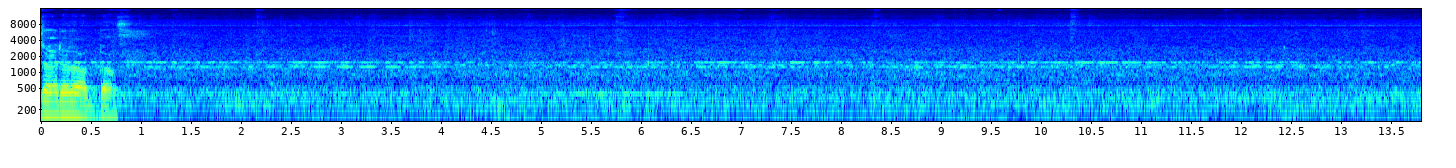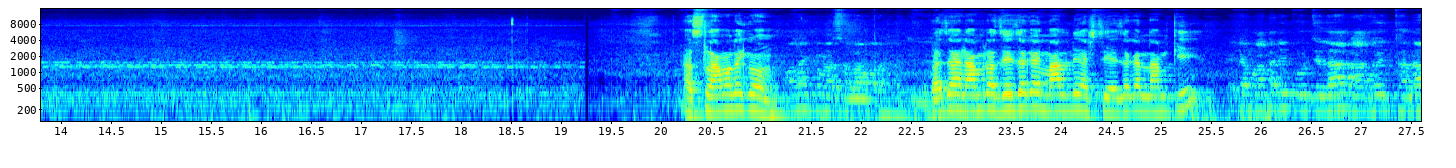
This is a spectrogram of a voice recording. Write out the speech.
জয়ের অর্ডার আসসালামু আলাইকুম। ভাইজান আমরা যে জায়গায় মাল নিয়ে আসছি এই জায়গার নাম কি? মাদারীপুর জেলা রাজৈর থানা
